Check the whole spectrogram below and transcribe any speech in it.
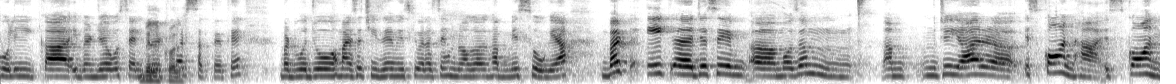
होली का इवेंट जो है वो सेलिब्रेट कर सकते थे बट वो जो हमारे साथ चीज़ें हुई इसकी वजह से हम लोगों का मिस हो गया। बट एक जैसे मौजम मुझे यार इस्कॉन हाँ इस्कॉन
